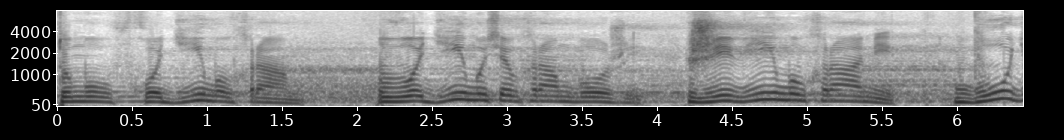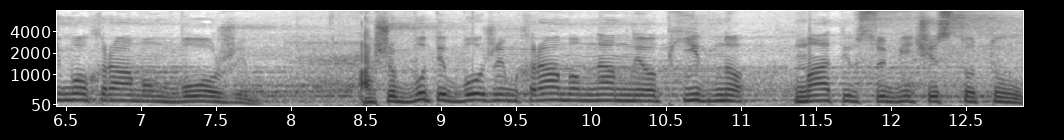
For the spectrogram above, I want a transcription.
Тому входімо в храм, вводімося в храм Божий, живімо в храмі, будьмо храмом Божим. А щоб бути Божим храмом, нам необхідно мати в собі чистоту.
